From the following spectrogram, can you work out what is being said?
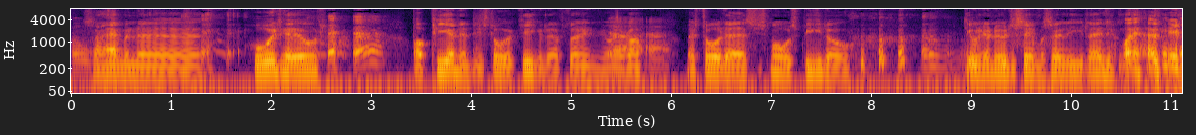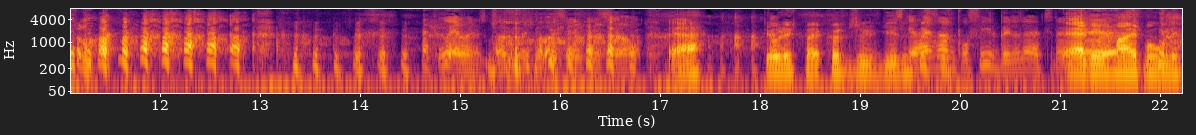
Uh. så havde man øh, hovedet hævet. Og pigerne, de stod og kiggede efter en, jo, ikke? ja, også? ja. Man stod der i de små speedo. Det ville jeg nødt til at se mig selv i i dag. Det må jeg lige fordrage. Nu er jeg da stolt på, synes det er sjovt. Ja, det var lidt bag kønssyn, Vi Gitte. skal have sådan en profilbillede her til den. Ja, det er meget muligt.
